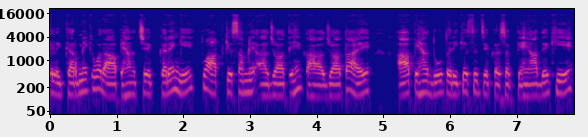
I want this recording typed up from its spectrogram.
क्लिक करने के बाद आप यहाँ चेक करेंगे तो आपके सामने आ जाते हैं, कहा जाता है आप यहाँ दो तरीके से चेक कर सकते हैं। यहाँ देखिए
